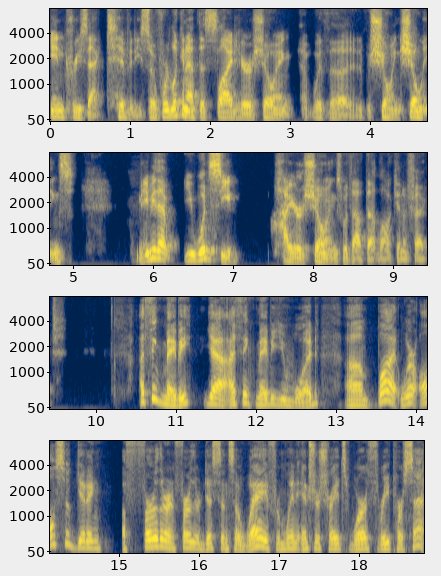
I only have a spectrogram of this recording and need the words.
increase activity. So if we're looking at this slide here showing with uh showing showings, maybe that you would see higher showings without that lock-in effect. I think maybe. Yeah, I think maybe you would. Um, but we're also getting a further and further distance away from when interest rates were 3%,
